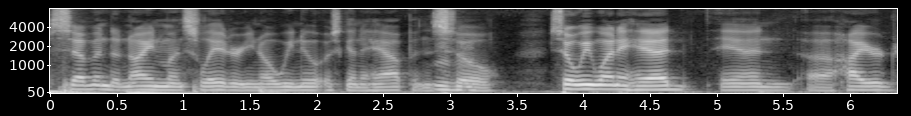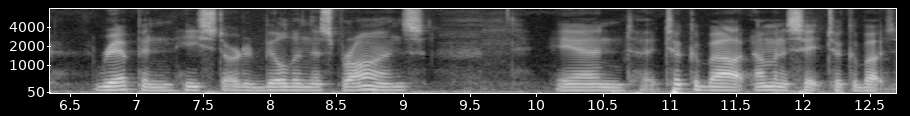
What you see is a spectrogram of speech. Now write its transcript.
seven to nine months later, you know, we knew it was going to happen. Mhm. So, so we went ahead and uh, hired Rip, and he started building this bronze. And it took about, I'm going to say it took about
